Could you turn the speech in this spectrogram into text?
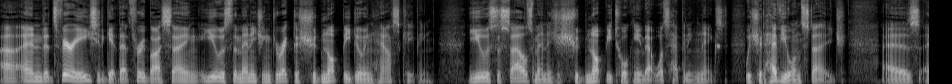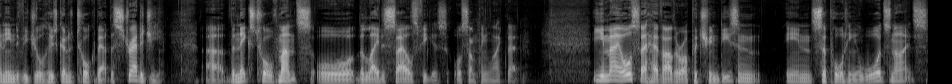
Uh, and it's very easy to get that through by saying, you as the managing director should not be doing housekeeping. You as the sales manager should not be talking about what's happening next. We should have you on stage as an individual who's going to talk about the strategy, uh, the next 12 months, or the latest sales figures, or something like that. You may also have other opportunities in, in supporting awards nights,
